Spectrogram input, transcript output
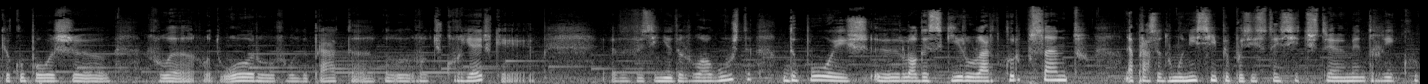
que ocupa hoje uh, Rua, Rua do Ouro, Rua da Prata, uh, Rua dos Correios, que é vizinha da Rua Augusta, depois, eh, logo a seguir, o Lar de Corpo Santo, na Praça do Município, pois isso tem sido extremamente rico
